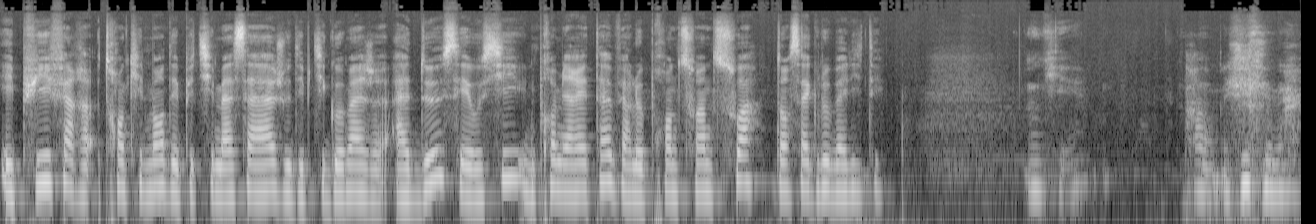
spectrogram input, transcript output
et puis faire tranquillement des petits massages ou des petits gommages à deux, c'est aussi une première étape vers le prendre soin de soi dans sa globalité. Ok. Pardon, excusez-moi.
